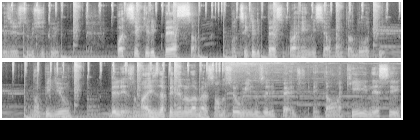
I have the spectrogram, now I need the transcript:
desejo substituir. Pode ser que ele peça, pode ser que ele peça para reiniciar o computador aqui. Não pediu, beleza, mas dependendo da versão do seu Windows ele pede. Então aqui nesse,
